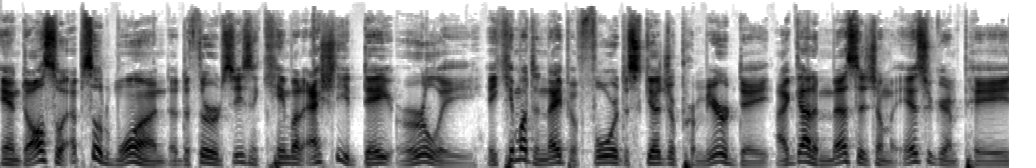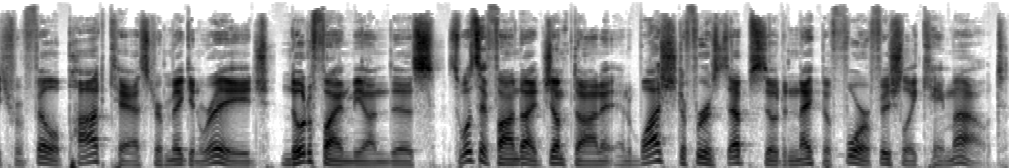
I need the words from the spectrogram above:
And also, episode one of the third season came out actually a day early. It came out the night before the scheduled premiere date. I got a message on my Instagram page from fellow podcaster Megan Rage notifying me on this. So once I found out, I jumped on it and watched the first episode the night before it officially came out.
